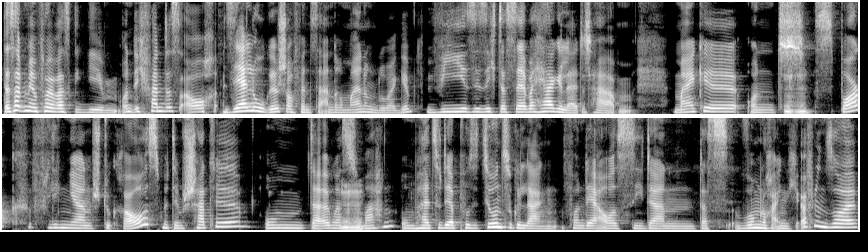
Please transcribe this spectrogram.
Das hat mir voll was gegeben. Und ich fand es auch sehr logisch, auch wenn es da andere Meinungen drüber gibt, wie sie sich das selber hergeleitet haben. Michael und Mhm. Spock fliegen ja ein Stück raus mit dem Shuttle, um da irgendwas Mhm. zu machen, um halt zu der Position zu gelangen, von der aus sie dann das Wurmloch eigentlich öffnen soll.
